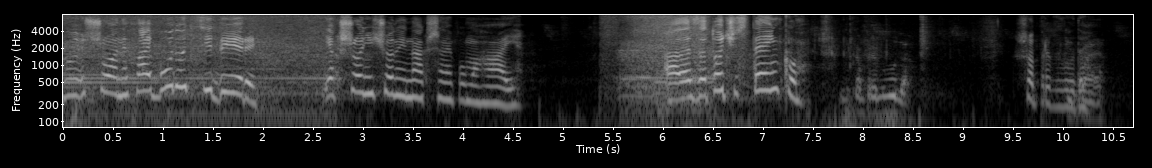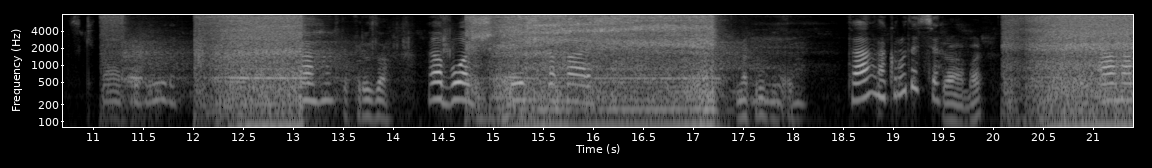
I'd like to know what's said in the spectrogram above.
Ну і що, нехай будуть ці дири, якщо нічого інакше не допомагає. Але зато чистенько. Яка приблуда. Що приблуда? Китаю. З Китаю приблуда. Ага. Така фреза. А боже, дивись, какара. Накрутиться. Та, накрутиться? Так, бач? Ага.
